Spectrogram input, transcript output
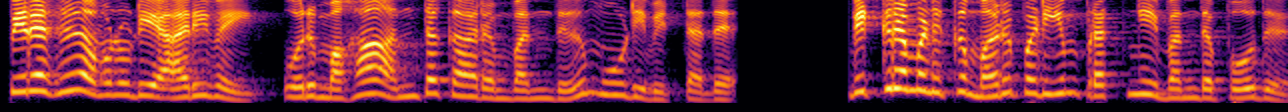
பிறகு அவனுடைய அறிவை ஒரு மகா அந்தகாரம் வந்து மூடிவிட்டது. விக்ரமனுக்கு மறுபடியும் பிரக்ஞை வந்தபோது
